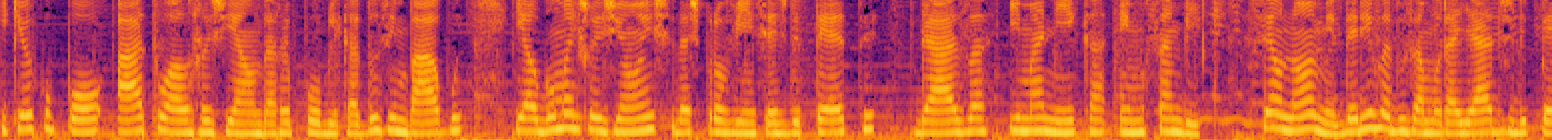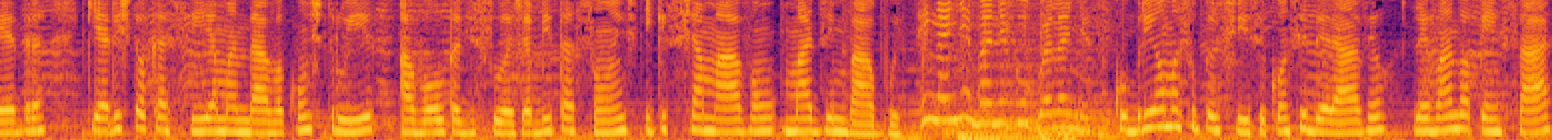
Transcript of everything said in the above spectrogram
e que ocupou a atual região da República do Zimbábue e algumas regiões das províncias de Tete, Gaza e Manica, em Moçambique. Seu nome deriva dos amuralhados de pedra que a aristocracia mandava construir à volta de suas habitações e que se chamavam Madzimbábue. Cobria uma superfície considerável, levando a pensar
